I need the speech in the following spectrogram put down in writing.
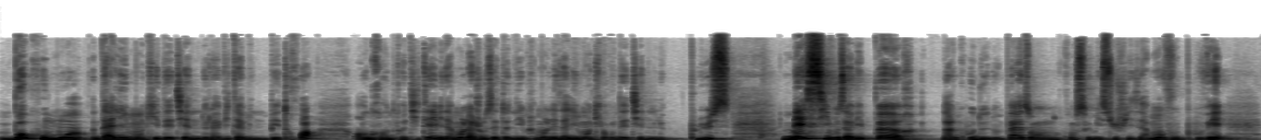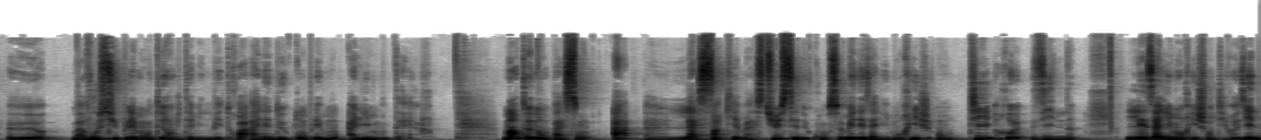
beaucoup moins d'aliments qui détiennent de la vitamine B3 en grande quantité. Évidemment, là, je vous ai donné vraiment les aliments qui en détiennent le plus. Mais si vous avez peur d'un coup de ne pas en consommer suffisamment, vous pouvez euh, bah, vous supplémenter en vitamine B3 à l'aide de compléments alimentaires. Maintenant, passons à euh, la cinquième astuce, c'est de consommer des aliments riches en tyrosine. Les aliments riches en tyrosine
